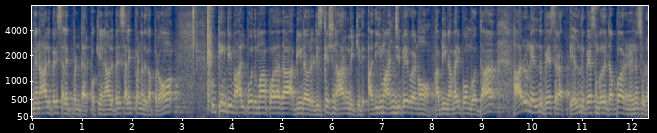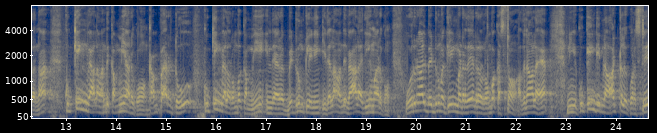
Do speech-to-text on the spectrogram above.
இந்த நாலு பேர் செலக்ட் பண்ணிட்டார். ஓகே நாலு பேர் செலக்ட் பண்ணதுக்கப்புறம் குக்கிங் டீம் ஆள் போதுமா போதாதா அப்படின்ற ஒரு டிஸ்கஷன் ஆரம்பிக்குது. அதிகமாக அஞ்சு பேர் வேணும் அப்படின்ற மாதிரி போகும்போது தான் அருண் எழுந்து பேசுகிறார் எழுந்து பேசும்போது டப்பா அருண் என்ன சொல்கிறாருன்னா குக்கிங் வேலை வந்து கம்மியாக இருக்கும். கம்பேர் டு குக்கிங் வேலை ரொம்ப கம்மி. இந்த பெட்ரூம் கிளீனிங் இதெல்லாம் வந்து வேலை அதிகமாக இருக்கும். ஒரு நாள் பெட்ரூமை க்ளீன் பண்ணுறதேன்ற ரொம்ப கஷ்டம். அதனால் நீங்கள் குக்கிங் டீமில் ஆட்களை குறைச்சிட்டு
